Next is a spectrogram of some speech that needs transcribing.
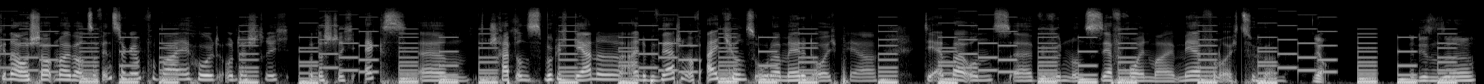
Genau, schaut mal bei uns auf Instagram vorbei, holt unterstrich, unterstrich X, ähm, schreibt uns wirklich gerne eine Bewertung auf iTunes oder meldet euch per DM bei uns. Äh, wir würden uns sehr freuen, mal mehr von euch zu hören. In diesem Sinne,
